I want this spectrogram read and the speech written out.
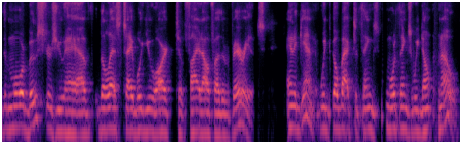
the more boosters you have, the less able you are to fight off other variants. And again, we go back to things, more things we don't know.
